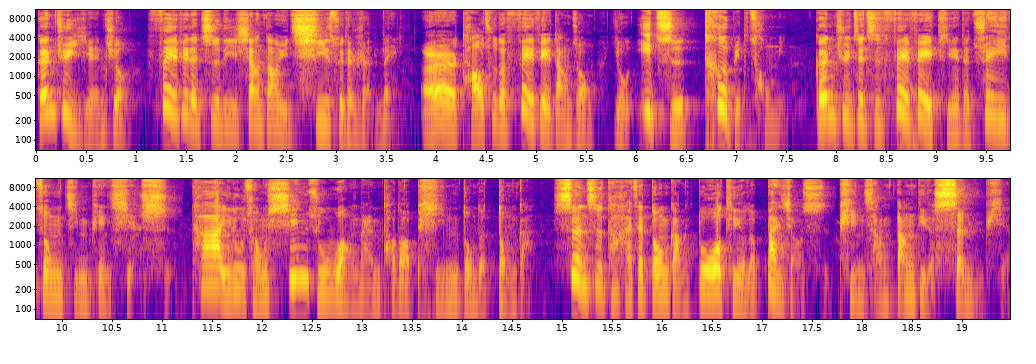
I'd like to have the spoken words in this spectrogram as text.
根据研究，狒狒的智力相当于七岁的人类，而逃出的狒狒当中有一只特别的聪明。根据这只狒狒体内的追踪晶片显示，它一路从新竹往南逃到屏东的东港，甚至它还在东港多停留了半小时，品尝当地的生鱼片。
